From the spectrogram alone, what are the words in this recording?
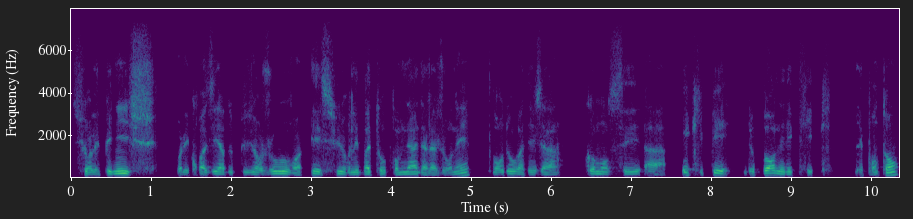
Sur les péniches, pour les croisières de plusieurs jours et sur les bateaux promenades à la journée, Bordeaux a déjà commencé à équiper de bornes électriques les pontons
